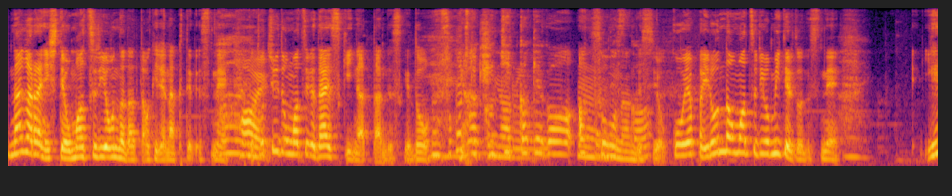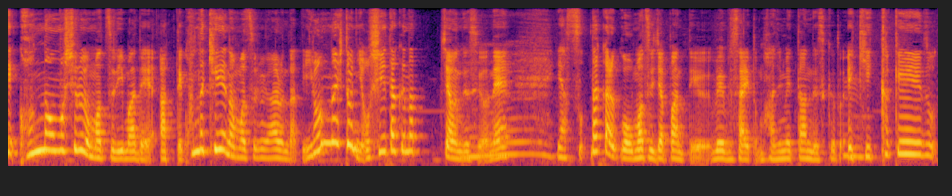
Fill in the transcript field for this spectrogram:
ながらにしてお祭り女だったわけじゃなくてですね、はい。途中でお祭りが大好きになったんですけど、うんそこちょっときっかけがあったんですか？そうなんですよ。こうやっぱいろんなお祭りを見てるとですねえこんな面白いお祭りまであってこんな綺麗なお祭りがあるんだっていろんな人に教えたくなっちゃうんですよね。いやそだからこうお祭りジャパンっていうウェブサイトも始めたんですけど、えうん。きっかけの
